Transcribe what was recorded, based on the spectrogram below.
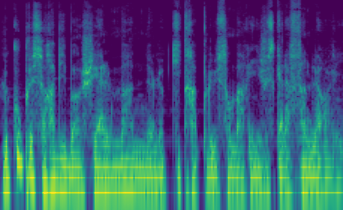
Le couple se rabiboche et Alma ne le quittera plus, son mari, jusqu'à la fin de leur vie.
